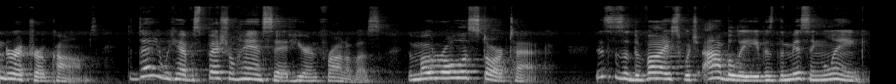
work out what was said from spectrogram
Welcome to RetroComms. Today we have a special handset here in front of us, the Motorola StarTAC. This is a device which I believe is the missing link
